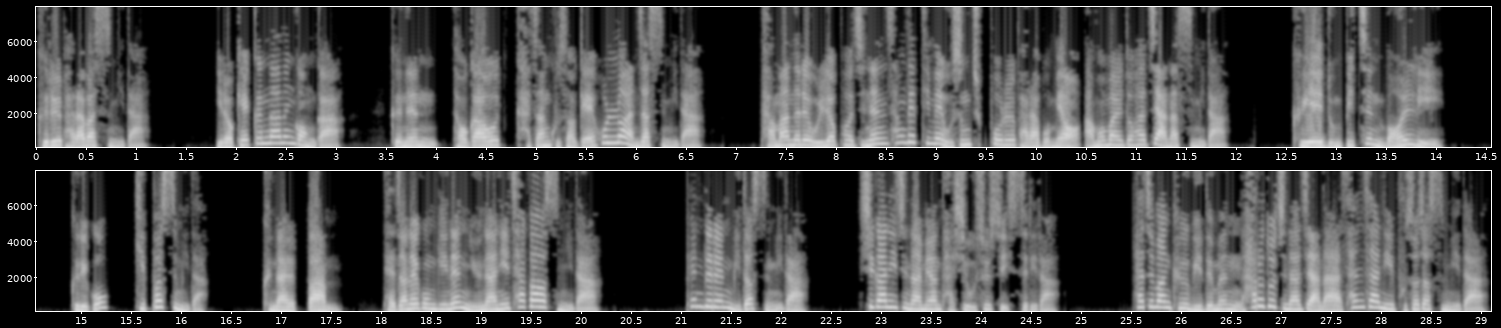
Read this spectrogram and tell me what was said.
그를 바라봤습니다. 이렇게 끝나는 건가? 그는 더가웃 가장 구석에 홀로 앉았습니다. 밤하늘에 울려 퍼지는 상대팀의 우승 축포를 바라보며 아무 말도 하지 않았습니다. 그의 눈빛은 멀리, 그리고 깊었습니다. 그날 밤, 대전의 공기는 유난히 차가웠습니다. 팬들은 믿었습니다. 시간이 지나면 다시 웃을 수 있으리라. 하지만 그 믿음은 하루도 지나지 않아 산산이 부서졌습니다.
